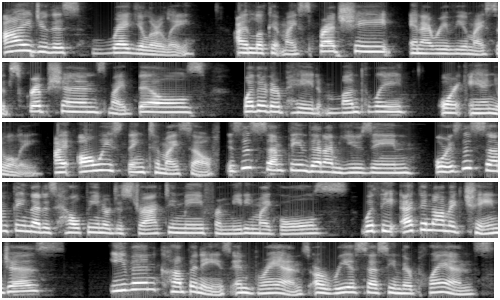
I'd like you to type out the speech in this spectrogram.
I do this regularly. I look at my spreadsheet and I review my subscriptions, my bills, whether they're paid monthly or annually. I always think to myself, is this something that I'm using or is this something that is helping or distracting me from meeting my goals? With the economic changes, even companies and brands are reassessing their plans,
